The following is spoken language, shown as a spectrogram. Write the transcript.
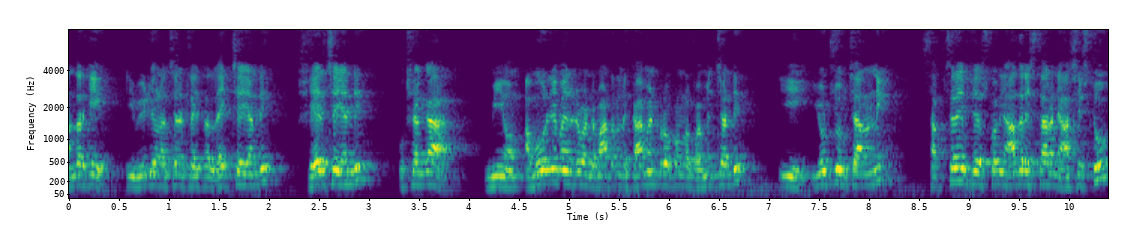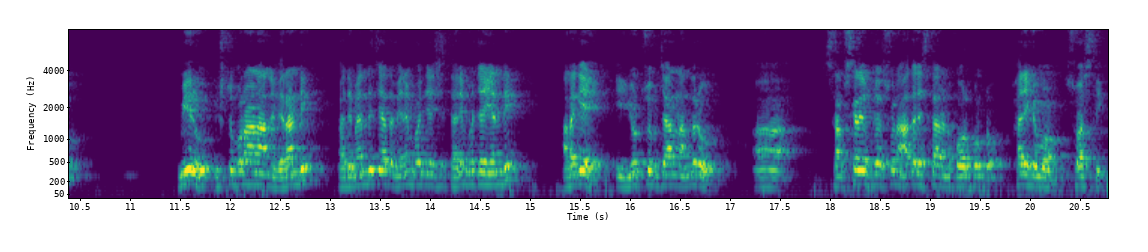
అందరికీ ఈ వీడియో నచ్చినట్లయితే లైక్ చేయండి షేర్ చేయండి. ముఖ్యంగా మీ అమూల్యమైనటువంటి మాటల్ని కామెంట్ రూపంలో పంపించండి. ఈ యూట్యూబ్ ఛానల్ని సబ్స్క్రైబ్ చేసుకొని ఆదరిస్తారని ఆశిస్తూ మీరు విష్ణు పురాణాన్ని వినండి. పది మంది చేత వినింపజేసి తరింపజేయండి. అలాగే ఈ యూట్యూబ్ ఛానల్ అందరూ సబ్స్క్రైబ్ చేసుకుని ఆదరిస్తారని కోరుకుంటూ హరి ఓం స్వస్తి.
